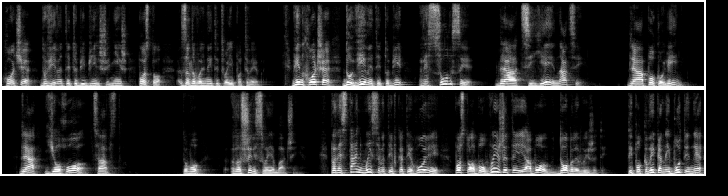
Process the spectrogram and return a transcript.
хоче довірити тобі більше, ніж просто задовольнити твої потреби. Він хоче довірити тобі ресурси для цієї нації для поколінь, для Його царства. Тому розширь своє бачення. Перестань мислити в категорії просто або вижити, або добре вижити. Ти покликаний бути не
